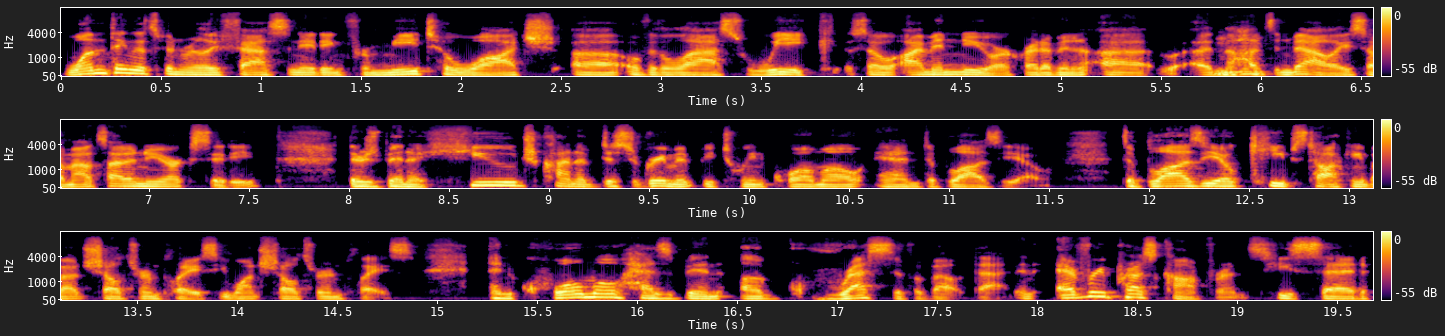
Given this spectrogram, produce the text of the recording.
One thing that's been really fascinating for me to watch uh, over the last week. So I'm in New York, right? I'm in, uh, in the mm-hmm. Hudson Valley. So I'm outside of New York City. There's been a huge kind of disagreement between Cuomo and de Blasio. De Blasio keeps talking about shelter in place. He wants shelter in place. And Cuomo has been aggressive about about that. In every press conference, he said,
